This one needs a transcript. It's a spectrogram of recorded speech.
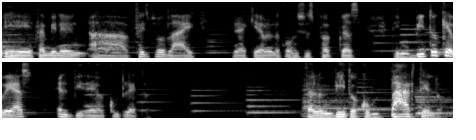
eh, también en ah, Facebook Live, en aquí hablando con Jesús Podcast, te invito a que veas el video completo. Te lo invito, compártelo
